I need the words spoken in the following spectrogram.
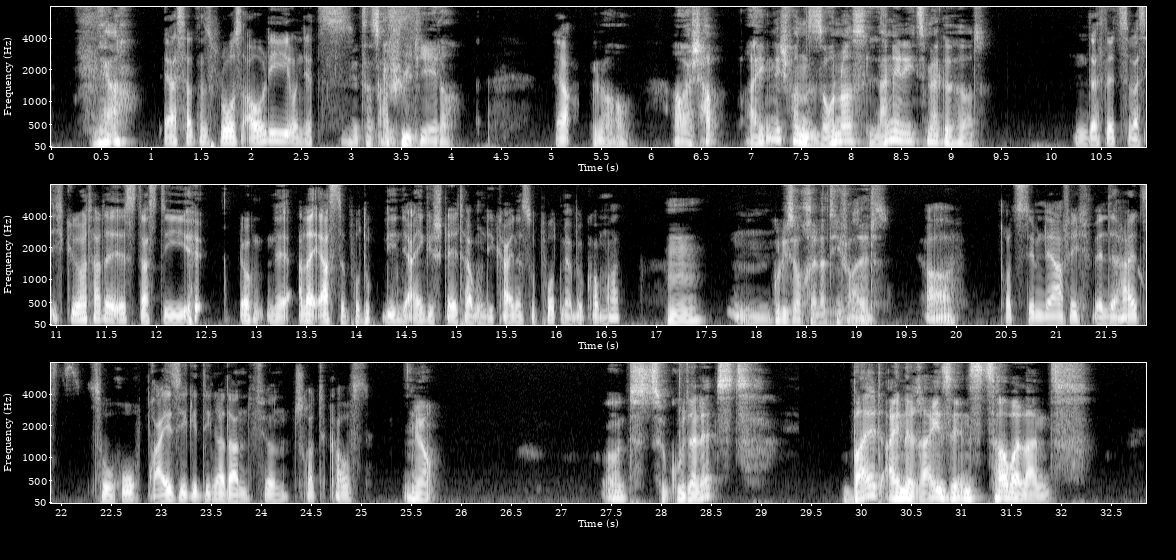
Ja, Erst hatten es bloß Audi und jetzt. jetzt hat's haben's- gefühlt jeder. Ja. Genau. Aber ich habe eigentlich von Sonos lange nichts mehr gehört. Das letzte, was ich gehört hatte, ist, dass die irgendeine allererste Produktlinie eingestellt haben und die keine Support mehr bekommen hat. Hm. Mhm. Gut, ist auch relativ alt. Ja, trotzdem nervig, wenn du halt so hochpreisige Dinger dann für einen Schrott kaufst. Ja. Und zu guter Letzt bald eine Reise ins Zauberland.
